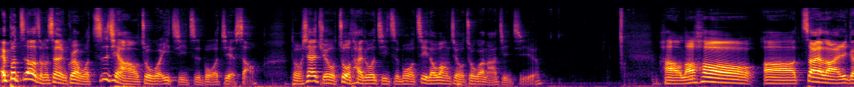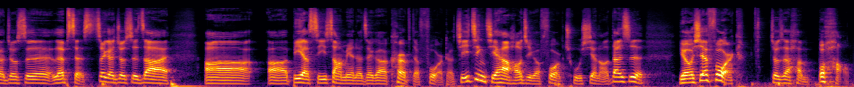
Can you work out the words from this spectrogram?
哎，不知道怎么申请 Grant，我之前好像做过一集直播介绍。对我现在觉得我做太多集直播，我自己都忘记我做过哪几集了。好，然后呃，再来一个就是 Lipsis，这个就是在啊啊 BSC 上面的这个 Curve 的 fork。其实近期还有好几个 fork 出现了，但是有些 fork 就是很不好，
